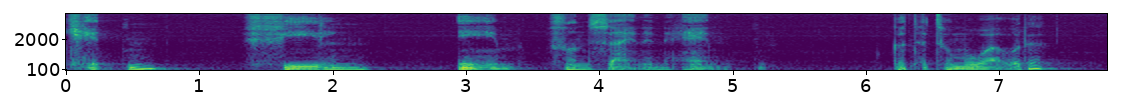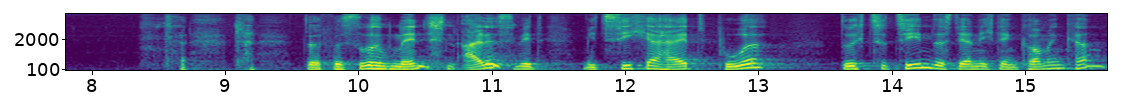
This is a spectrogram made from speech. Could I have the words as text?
Ketten fielen ihm von seinen Händen. Gott hat Humor, oder? Da, da, da versuchen Menschen alles mit, mit Sicherheit pur durchzuziehen, dass der nicht entkommen kann.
